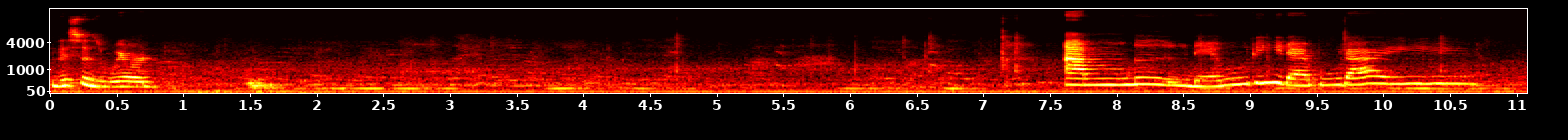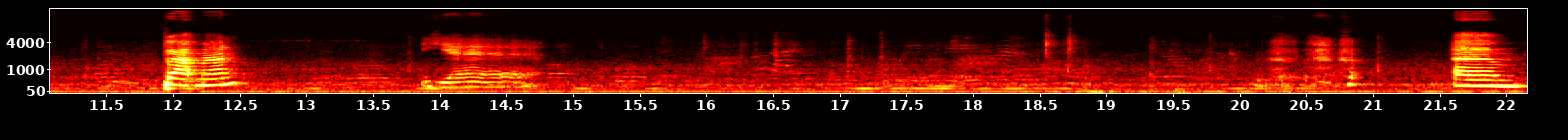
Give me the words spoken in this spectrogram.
This is weird. Batman. Yeah. um,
